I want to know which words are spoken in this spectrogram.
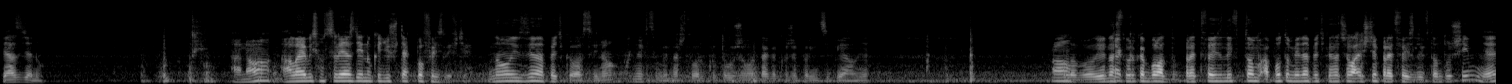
Jazdenú. Áno, ale ja by som chcel jazdenú, keď už tak po facelifte. No, ísť na 5 asi, no. Nechcem ísť na štvorku, to už len tak akože principiálne. No, Lebo jedna tak- štvorka bola pred faceliftom a potom jedna 5 začala ešte pred faceliftom, tuším, nie?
